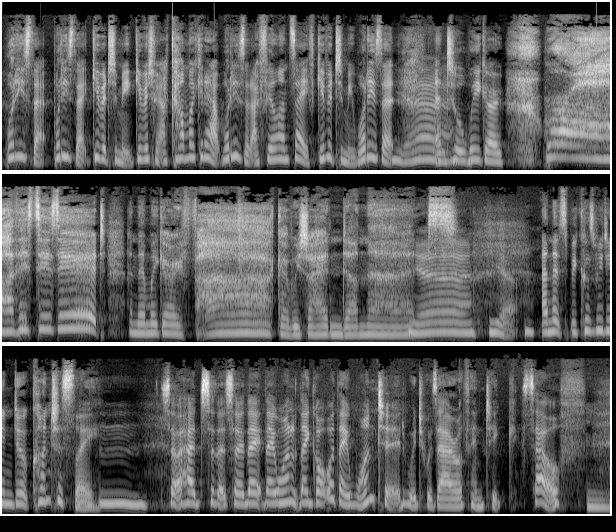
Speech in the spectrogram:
What is that? What is that? Give it to me. Give it to me. I can't work it out. What is it? I feel unsafe. Give it to me. What is it? Yeah. Until we go, raw, this is it. And then we go, fuck, I wish I hadn't done that. Yeah, yeah. And it's because we didn't do it consciously. Mm. So it had so that so they they wanted they got what they wanted, which was our authentic self, mm.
